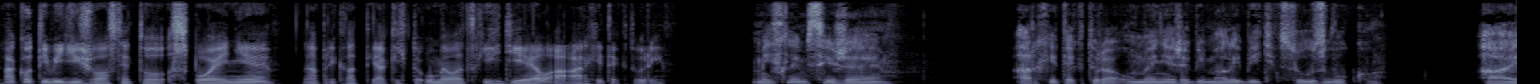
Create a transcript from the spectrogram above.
ako ty vidíš vlastne to spojenie napríklad takýchto umeleckých diel a architektúry? Myslím si, že architektúra umenie, že by mali byť v súzvuku. Aj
